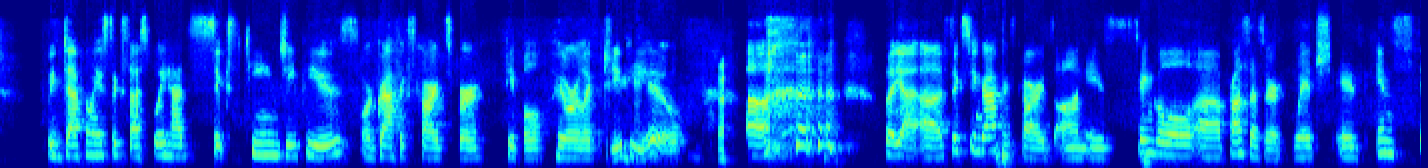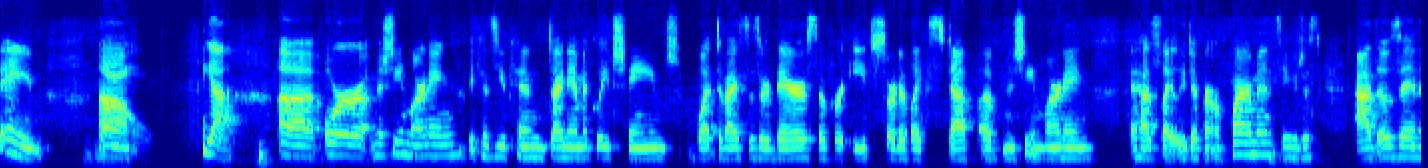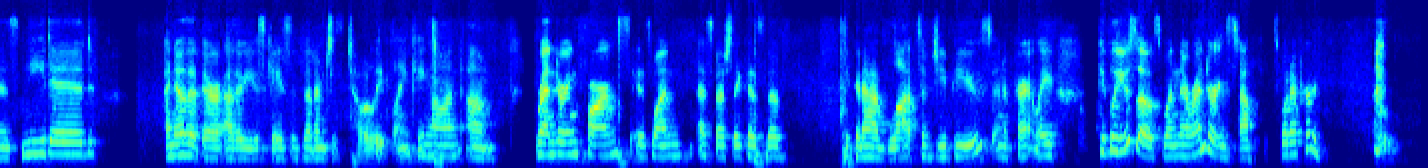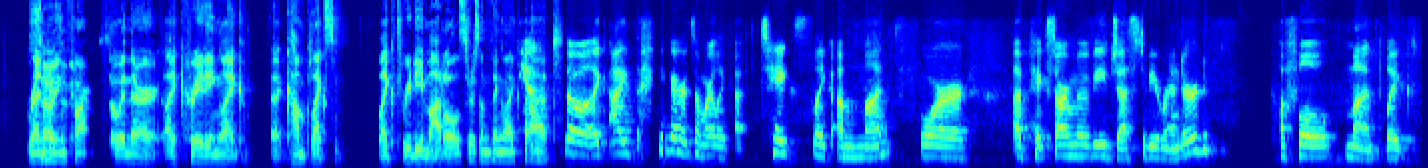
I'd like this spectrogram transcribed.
We've definitely successfully had 16 GPUs or graphics cards for people who are like GPU. uh, but yeah, uh, 16 graphics cards on a single uh, processor, which is insane. Um, yeah, uh, or machine learning because you can dynamically change what devices are there. So for each sort of like step of machine learning, it has slightly different requirements. You just add those in as needed. I know that there are other use cases that I'm just totally blanking on. Um, rendering farms is one, especially because the you can have lots of GPUs, and apparently people use those when they're rendering stuff. It's what I've heard. rendering So- farms. So when they're like creating like uh, complex like 3D models or something like Yeah. that. So like I, I think I heard somewhere like it takes like a month for a Pixar movie just to be rendered. A full month. Like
